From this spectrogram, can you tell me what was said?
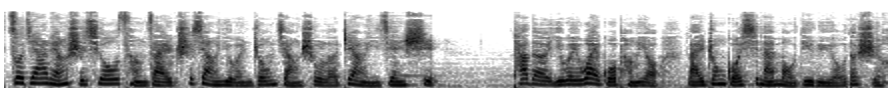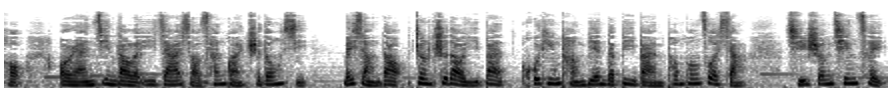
作家梁实秋曾在《吃相》一文中讲述了这样一件事。他的一位外国朋友来中国西南某地旅游的时候，偶然进到了一家小餐馆吃东西。没想到正吃到一半，忽听旁边的壁板砰砰作响，其声清脆，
